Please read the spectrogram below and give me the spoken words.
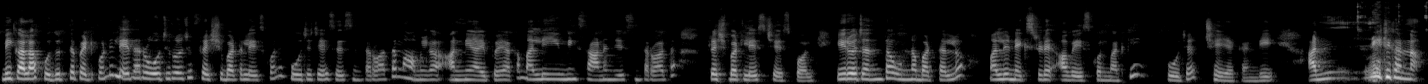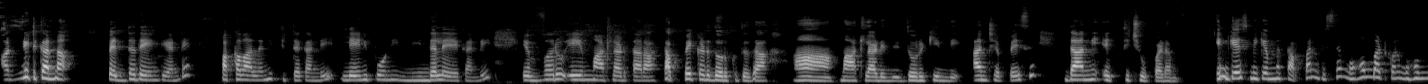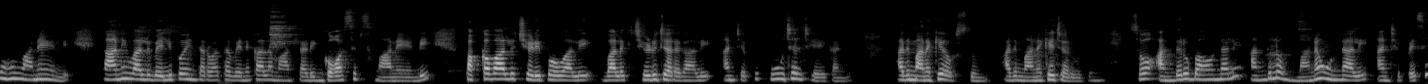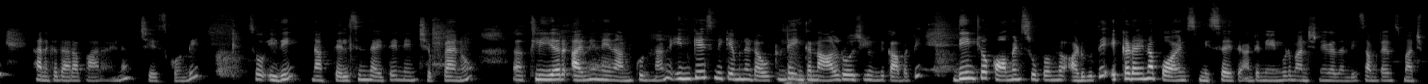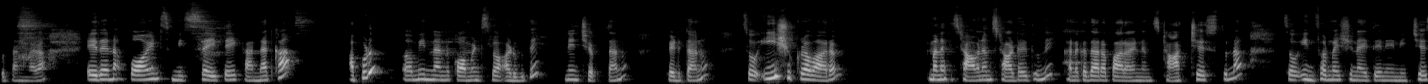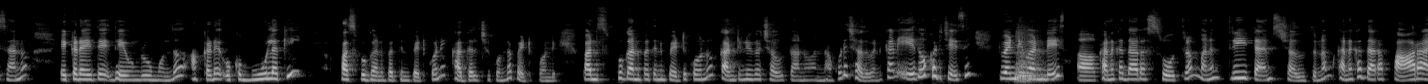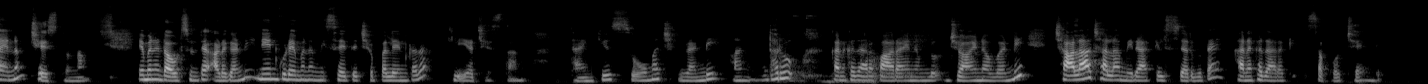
మీకు అలా కుదిరితే పెట్టుకోండి. లేదా రోజు రోజు ఫ్రెష్ బట్టలు వేసుకొని పూజ చేసేసిన తర్వాత మామూలుగా అన్నీ అయిపోయాక మళ్ళీ ఈవినింగ్ స్నానం చేసిన తర్వాత ఫ్రెష్ బట్టలు వేసి చేసుకోవాలి. ఈరోజు అంతా ఉన్న బట్టల్లో మళ్ళీ నెక్స్ట్ డే అవి వేసుకొని మటుకి పూజ చేయకండి. అన్నిటికన్నా అన్నిటికన్నా పెద్దది ఏంటి అంటే పక్క వాళ్ళని తిట్టకండి లేనిపోని నిందలేయకండి. ఎవ్వరు ఏం మాట్లాడతారా? తప్పెక్కడ దొరుకుతుందా? ఆ, మాట్లాడింది దొరికింది అని చెప్పేసి దాన్ని ఎత్తి చూపడం. ఇన్ కేస్ మీకు ఏమైనా తప్పు అనిపిస్తే మొహం పట్టుకొని మొహం మొహం మానేయండి. కానీ వాళ్ళు వెళ్ళిపోయిన తర్వాత వెనకాల మాట్లాడి గాసిప్స్ మానేయండి. పక్క వాళ్ళు చెడిపోవాలి వాళ్ళకి చెడు జరగాలి అని చెప్పి పూజలు చేయకండి. అది మనకే వస్తుంది అది మనకే జరుగుతుంది. సో అందరూ బాగుండాలి అందులో మనం ఉండాలి అని చెప్పేసి కనకధార పారాయణం చేసుకోండి. సో ఇది నాకు తెలిసింది అయితే నేను చెప్పాను. క్లియర్ అని నేను అనుకుంటున్నాను. ఇన్ కేస్ మీకు ఏమైనా డౌట్ ఉంటే ఇంకా నాలుగు రోజులు ఉంది కాబట్టి దీంట్లో కామెంట్స్ రూపంలో అడిగితే ఎక్కడైనా పాయింట్స్ మిస్ అయితే అంటే నేను కూడా మనిషినే కదండి సమ్టైమ్స్ మర్చిపోతాను కదా. ఏదైనా పాయింట్స్ మిస్ అయితే కనుక అప్పుడు మీరు నన్ను కామెంట్స్లో అడిగితే నేను చెప్తాను పెడతాను. సో ఈ శుక్రవారం మనకి శ్రావణం స్టార్ట్ అవుతుంది. కనకదార పారాయణం స్టార్ట్ చేస్తున్నాం. సో ఇన్ఫర్మేషన్ అయితే నేను ఇచ్చేసాను. ఎక్కడైతే దేవుని రూమ్ ఉందో అక్కడే ఒక మూలకి పసుపు గణపతిని పెట్టుకొని కదల్చకుండా పెట్టుకోండి. పసుపు గణపతిని పెట్టుకోను కంటిన్యూగా చదువుతాను అన్నా కూడా చదవండి. కానీ ఏదో ఒకటి చేసి ట్వంటీ వన్ డేస్ కనకదార స్తోత్రం మనం త్రీ టైమ్స్ చదువుతున్నాం. కనకదార పారాయణం చేస్తున్నాం. ఏమైనా డౌట్స్ ఉంటే అడగండి. నేను కూడా ఏమైనా మిస్ అయితే చెప్పలేను కదా? క్లియర్ చేస్తాను. Thank you so much. రండి అందరూ కనకధార పారాయణంలో జాయిన్ అవ్వండి. చాలా చాలా మిరాకిల్స్ జరుగుతాయి. కనకధారకి సపోర్ట్ చేయండి.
